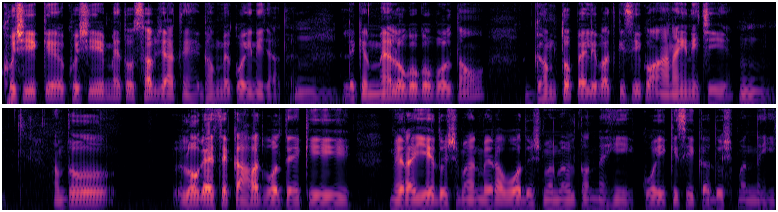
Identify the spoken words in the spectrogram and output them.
खुशी के खुशी में तो सब जाते हैं गम में कोई नहीं जाता हम्म। लेकिन मैं लोगों को बोलता हूँ गम तो पहली बात किसी को आना ही नहीं चाहिए। हम तो लोग ऐसे कहावत बोलते हैं कि मेरा ये दुश्मन मेरा वो दुश्मन मैं बोलता हूँ नहीं कोई किसी का दुश्मन नहीं।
